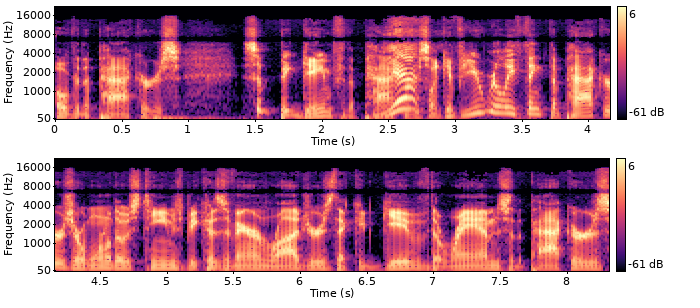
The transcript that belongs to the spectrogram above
over the Packers. It's a big game for the Packers. Yeah. Like if you really think the Packers are one of those teams because of Aaron Rodgers that could give the Rams or the Packers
